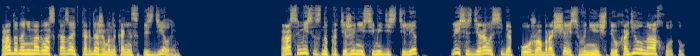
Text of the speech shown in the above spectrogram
Правда, она не могла сказать, когда же мы наконец это сделаем. Раз в месяц на протяжении 70 лет Леся сдирала с себя кожу, обращаясь в нечто, и уходила на охоту.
